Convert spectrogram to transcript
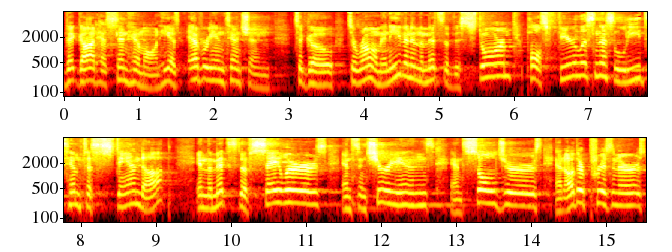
that God has sent him on. He has every intention to go to Rome. And even in the midst of this storm, Paul's fearlessness leads him to stand up in the midst of sailors and centurions and soldiers and other prisoners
